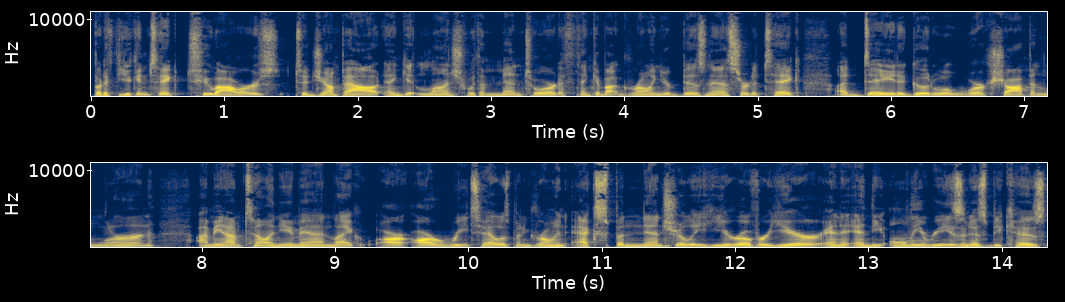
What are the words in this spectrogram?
But if you can take two hours to jump out and get lunch with a mentor to think about growing your business or to take a day to go to a workshop and learn, I mean, I'm telling you, man, like our, our retail has been growing exponentially year over year. And, and the only reason is because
